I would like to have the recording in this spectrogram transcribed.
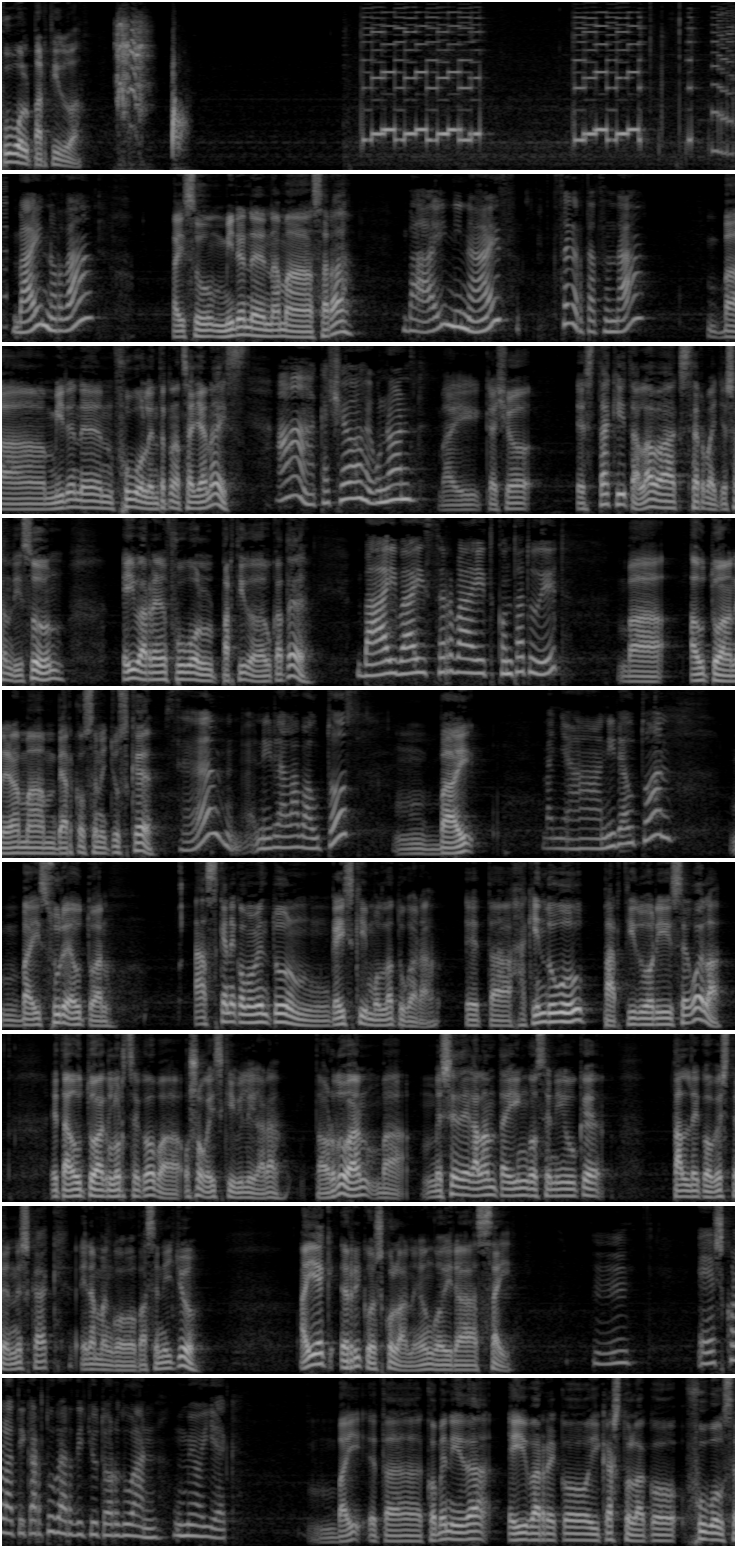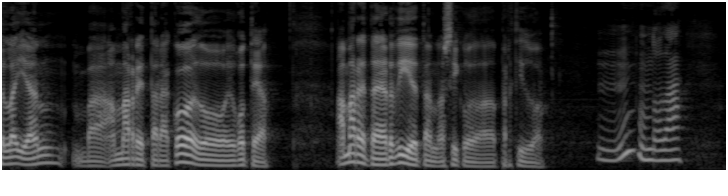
futbol partidua. Bai, nor da? Aizu, mirenen ama zara? Bai, ni naiz. Ze gertatzen da? Ba, mirenen futbol entrenatzailea naiz. Ah, kaixo, egunon. Bai, kaixo, ez dakit alabak zerbait esan dizun, eibarren futbol partidua daukate? Bai, bai, zerbait kontatu dit? Ba, autoan eraman beharko zen ituzke? Zer? Nire alaba autoz? Bai, Baina nire autoan? bai zure autoan. Azkeneko momentun gaizki moldatu gara, eta jakin dugu partidu hori zegoela. Eta autoak lortzeko ba, oso gaizki bili gara. Eta orduan, ba, mesede galanta egingo zeniguke taldeko beste neskak eramango bazenitu. Haiek herriko eskolan egongo dira zai. Eskolatik hartu behar ditut orduan, ume hoiek. Bai, eta komeni da Eibarreko ikastolako futbol zelaian, ba, amarretarako edo egotea. Amarreta erdietan hasiko da partidua. Mm, ondo da.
